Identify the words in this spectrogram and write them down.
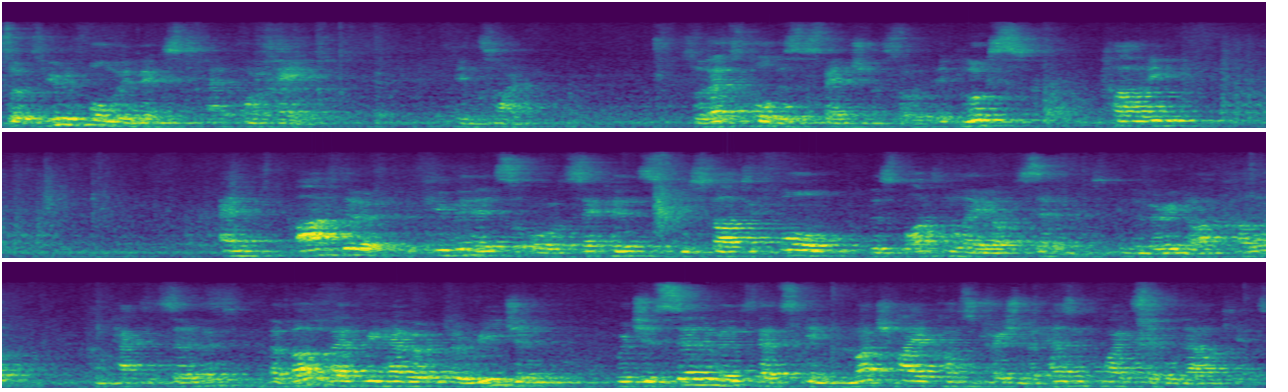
So it's uniformly mixed at point A in time. So that's called the suspension. So it looks cloudy. And after a few minutes or seconds, we start to form this bottom layer of sediment in a very dark color, compacted sediment. Above that, we have a, a region which is sediment that's in much higher concentration but hasn't quite settled out yet.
